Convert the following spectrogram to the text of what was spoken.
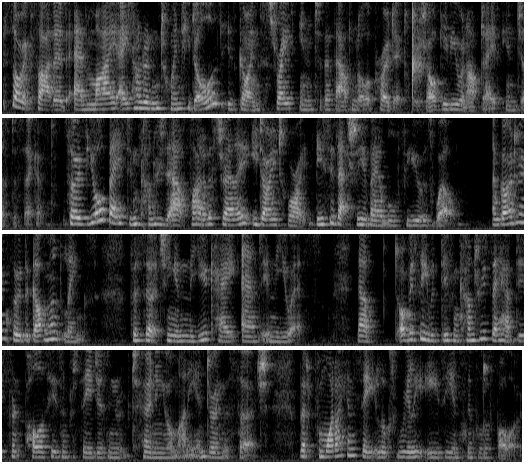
so excited and my $820 is going straight into the $1,000 project, which I'll give you an update in just a second. So if you're based in countries outside of Australia, you don't need to worry. This is actually available for you as well. I'm going to include the government links for searching in the UK and in the US. Now, obviously with different countries, they have different policies and procedures in returning your money and doing the search. But from what I can see, it looks really easy and simple to follow.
